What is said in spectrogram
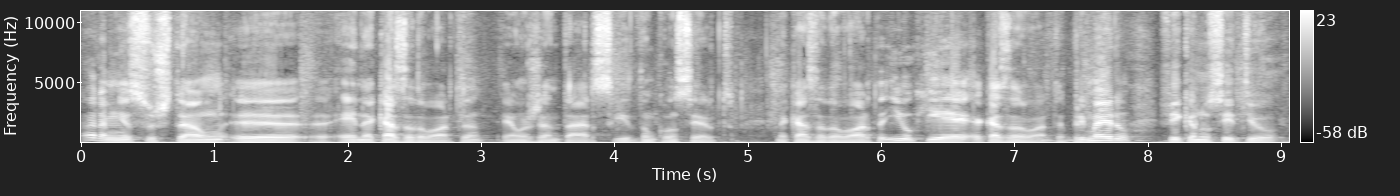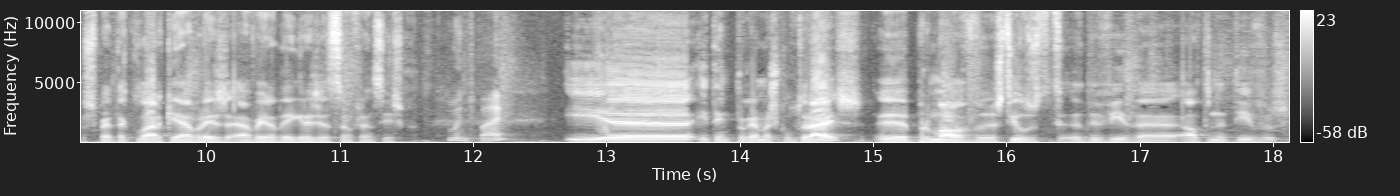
Ora, a minha sugestão eh, é na Casa da Horta. É um jantar seguido de um concerto na Casa da Horta. E o que é a Casa da Horta? Primeiro, fica num sítio espetacular que é à beira, à beira da Igreja de São Francisco. Muito bem. E, eh, e tem programas culturais, eh, promove estilos de, de vida alternativos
